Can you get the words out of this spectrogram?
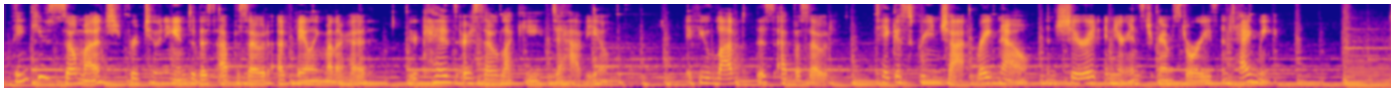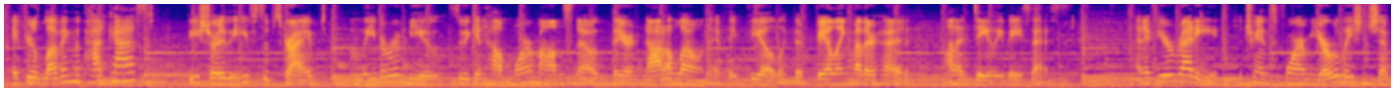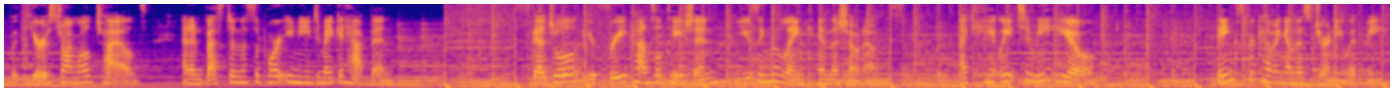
Thank you so much for tuning into this episode of Failing Motherhood. Your kids are so lucky to have you. If you loved this episode, take a screenshot right now and share it in your Instagram stories and tag me. If you're loving the podcast, be sure that you've subscribed and leave a review so we can help more moms know that they are not alone if they feel like they're failing motherhood on a daily basis. And if you're ready to transform your relationship with your strong willed child and invest in the support you need to make it happen, schedule your free consultation using the link in the show notes. I can't wait to meet you. Thanks for coming on this journey with me.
